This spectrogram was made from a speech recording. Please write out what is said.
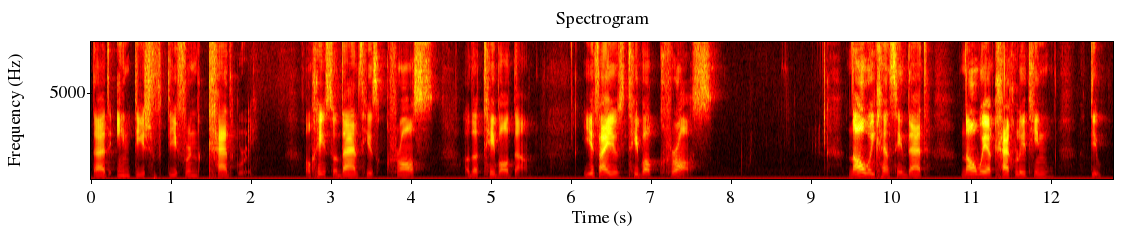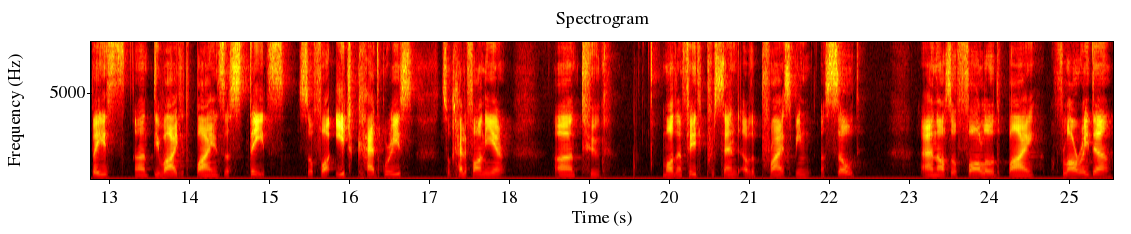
that in each different category. Okay, so that is cross the table down. If I use table cross, now we can see that now we are calculating the base uh, divided by the states. So for each categories, so California uh, took more than 50% of the price being sold, and also followed by Florida,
